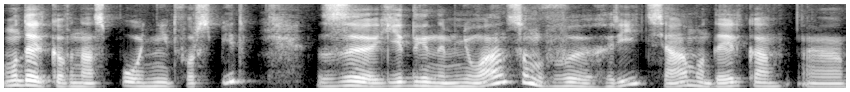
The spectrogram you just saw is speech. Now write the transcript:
Моделька в нас по Need for Speed. З єдиним нюансом в грі ця моделька е,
